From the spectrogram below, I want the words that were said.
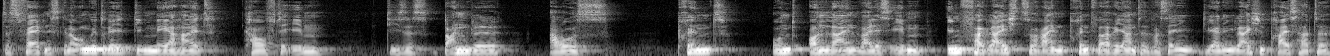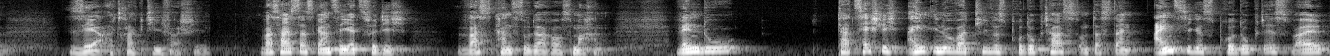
das Verhältnis genau umgedreht. Die Mehrheit kaufte eben dieses Bundle aus Print und Online, weil es eben im Vergleich zur reinen Print-Variante, die ja den gleichen Preis hatte, sehr attraktiv erschien. Was heißt das Ganze jetzt für dich? was kannst du daraus machen? Wenn du tatsächlich ein innovatives Produkt hast und das dein einziges Produkt ist, weil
